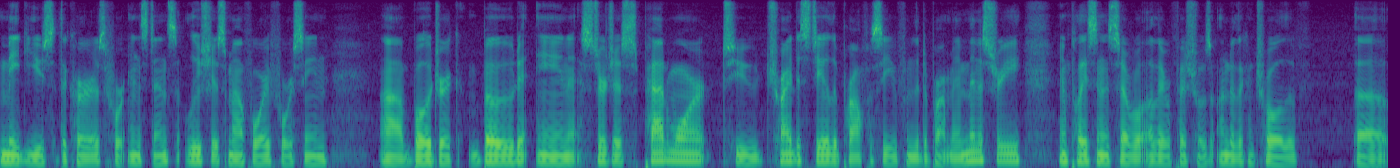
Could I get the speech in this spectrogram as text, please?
made use of the curse. For instance, Lucius Malfoy forcing uh, Broderick Bode and Sturgis Podmore to try to steal the prophecy from the Department of Ministry, and placing several other officials under the control of uh,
